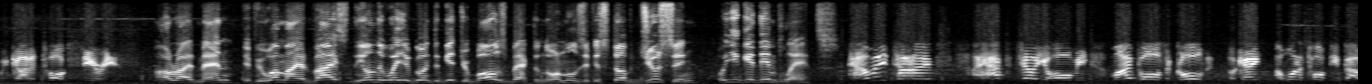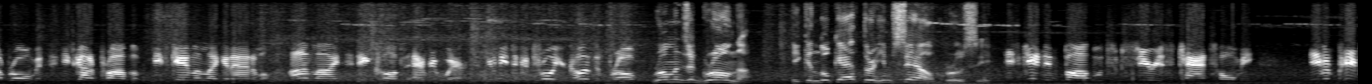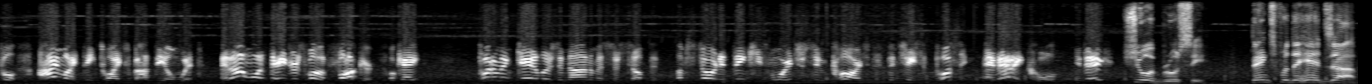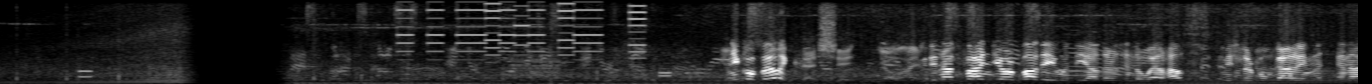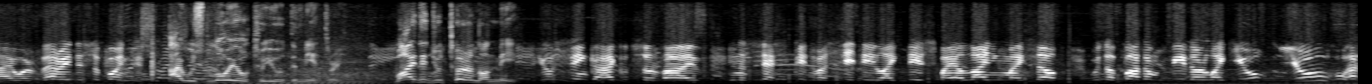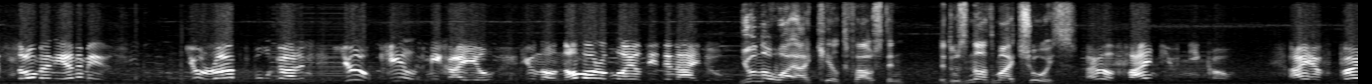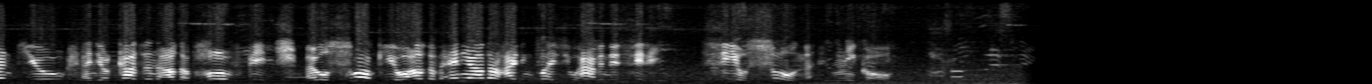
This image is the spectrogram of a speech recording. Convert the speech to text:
we gotta talk serious. All right, man. If you want my advice, the only way you're going to get your balls back to normal is if you stop juicing or you get implants. How many times I have to tell you, homie, my balls are golden, okay? I want to talk to you about Roman. He's got a problem. He's gambling like an animal. Online, in clubs, everywhere. You need to control your cousin, bro. Roman's a grown-up. He can look after himself, Brucie. He's getting involved with some serious cats, homie. Even people I might think twice about dealing with. And I'm one dangerous motherfucker, okay? Put him in Gamblers Anonymous or something. I'm starting to think he's more interested in cards than chasing pussy. And that ain't cool, you dig? Sure, Brucie. Thanks for the heads up. Nico Bellic. That shit. We did not find your body with the others in the warehouse. Mr. Bulgarin and I were very disappointed. I was loyal to you, Dmitri. Why did you turn on me? You think I could survive in a cesspit of a city like this by aligning myself with a bottom feeder like you? You who has so many enemies. You robbed Bulgarin. You killed Mikhail. You know no more of loyalty than I do. You know why I killed Faustin. It was not my choice. I will find you, Nico. I have burnt you and your cousin out of Hove Beach. I will smoke you out of any other hiding place you have in this city. See you soon, Nico.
